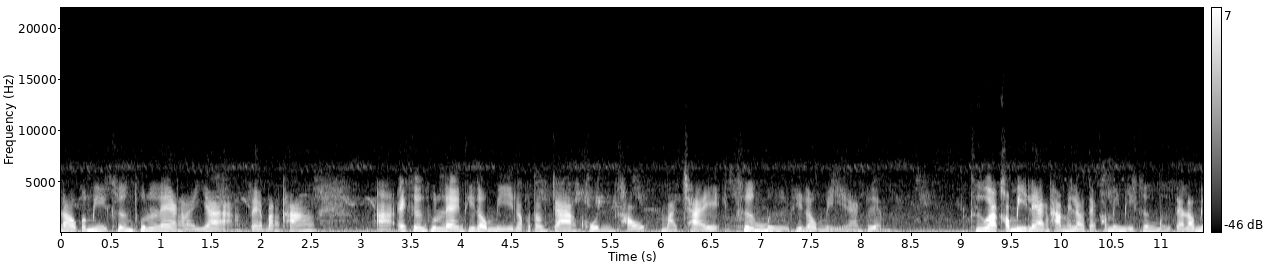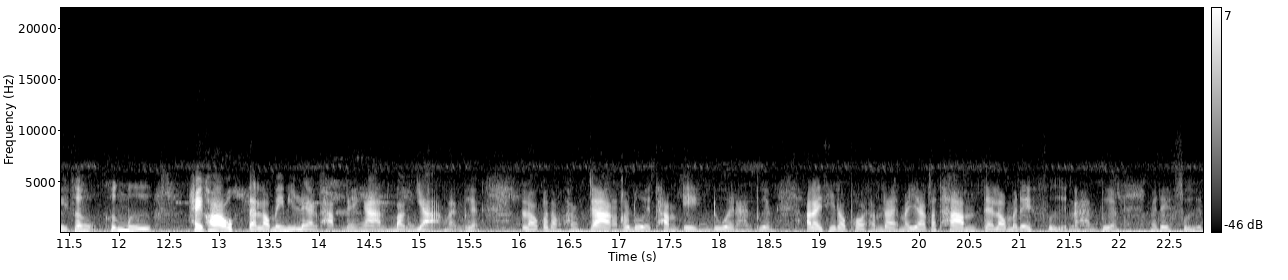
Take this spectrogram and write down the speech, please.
เราก็มีเครื่องทุนแรงหลายอย่าง แต่บางครั้งอไอ้เครื่องทุนแรงที่เรามีเราก็ต้องจ้างคนเขามาใช้เครื่องมือที่เรามีนะเพื่อน คือว่าเขามีแรงทำให้เราแต่เขาไม่มีเครื่องมือ แต่เรามีเครื่องเครื่องมือให้เขาแต่เราไม่มีแรงทำในงานบางอย่างนะเพื่อนเราก็ต้องทั้งจ้างเขาด้วยทำเองด้วยนะเพื่อนอะไรที่เราพอทำได้มายาก็ทำแต่เราไม่ได้ฝืนนะคะเพื่อนไม่ได้ฝืน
